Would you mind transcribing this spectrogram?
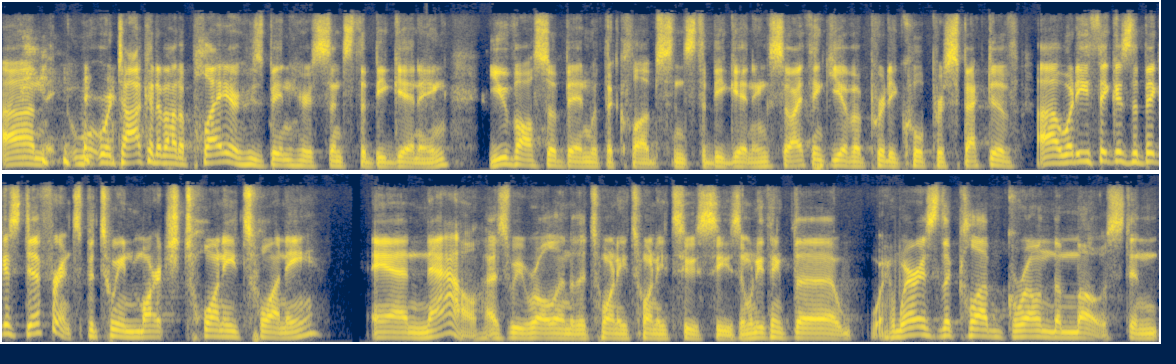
Um, we're talking about a player who's been here since the beginning. You've also been with the club since the beginning, so I think you have a pretty cool perspective. Uh, what do you think is the biggest difference between March 2020 and now, as we roll into the 2022 season? What do you think the where has the club grown the most in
